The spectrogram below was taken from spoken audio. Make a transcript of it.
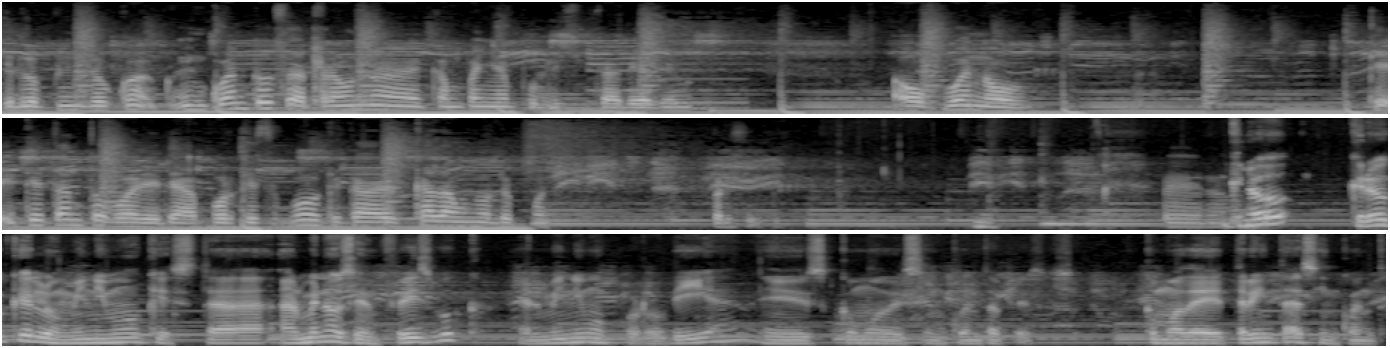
que lo pienso, ¿cu- ¿en cuánto saldrá una campaña publicitaria de... O bueno, ¿qué, qué tanto variará? Porque supongo que cada, cada uno le pone. Pero... Creo, creo que lo mínimo que está, al menos en Facebook, el mínimo por día es como de 50 pesos. Como de 30 a 50.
